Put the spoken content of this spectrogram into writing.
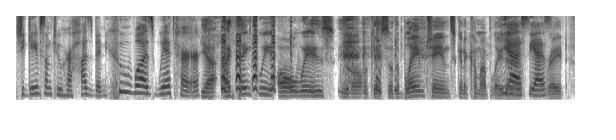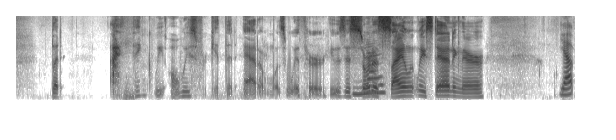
She gave some to her husband who was with her. Yeah, I think we always, you know, okay, so the blame chain's going to come up later. Yes, yes. Right. But I think we always forget that Adam was with her. He was just sort of silently standing there. Yep.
